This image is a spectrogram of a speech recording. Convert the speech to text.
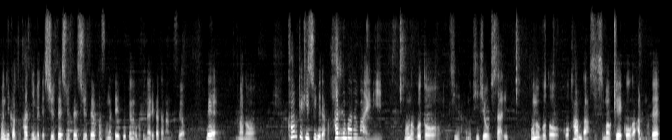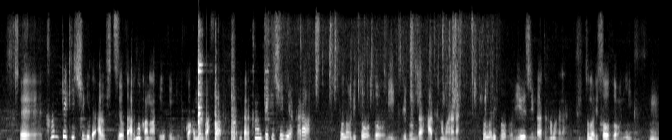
とにかく始めて修正、修正、修正を重ねていくっていうのが僕のやり方なんですよ。で、あの、完璧主義だと始まる前に物事をあの批評したり、物事をこう判断してしまう傾向があるので、えー完璧主義である必要ってあるのかなというふうに僕は思います。だから完璧主義やから、その理想像に自分が当てはまらない。その理想像に友人が当てはまらない。その理想像に、うん、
